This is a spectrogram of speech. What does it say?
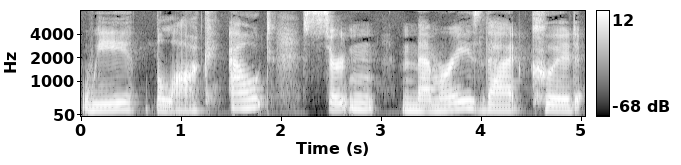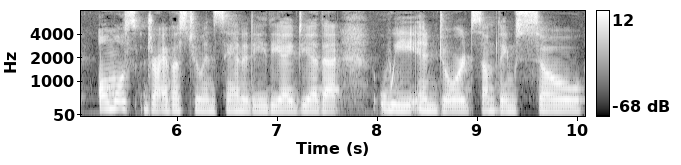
we block out certain memories that could almost drive us to insanity. The idea that we endured something so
